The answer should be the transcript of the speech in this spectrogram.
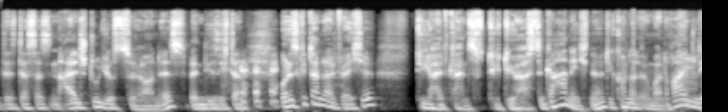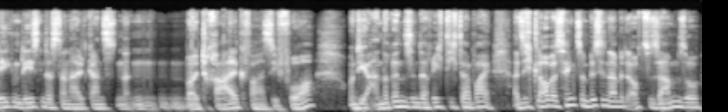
dass das in allen Studios zu hören ist, wenn die sich dann. Und es gibt dann halt welche, die halt ganz, die, die hörst du gar nicht, ne? Die kommen dann irgendwann rein, mhm. legen, lesen das dann halt ganz neutral quasi vor und die anderen sind da richtig dabei. Also ich glaube, es hängt so ein bisschen damit auch zusammen, so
